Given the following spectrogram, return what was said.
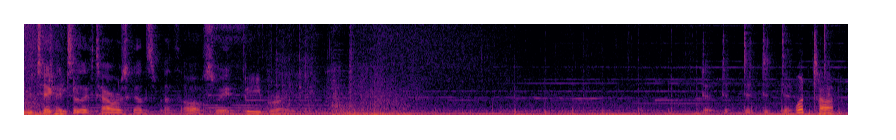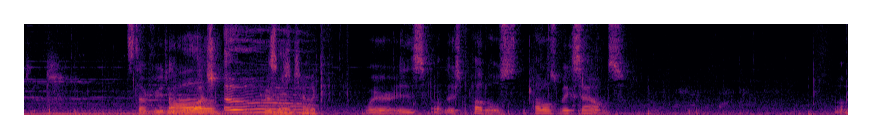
be taken to the tower's gunsmith. Oh, sweet. Be d- What time is it? It's time for you to go Uh, watch. Oh! it's 10 o'clock. Where is? Oh, there's puddles. The puddles make sounds. Oh.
